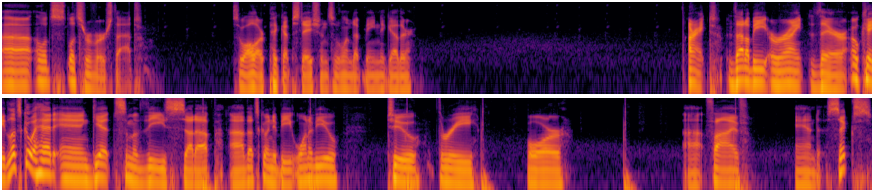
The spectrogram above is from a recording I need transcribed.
Uh, let's let's reverse that. So all our pickup stations will end up being together. All right, that'll be right there. Okay, let's go ahead and get some of these set up. Uh, that's going to be one of you, two, three, four, uh, five, and six.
